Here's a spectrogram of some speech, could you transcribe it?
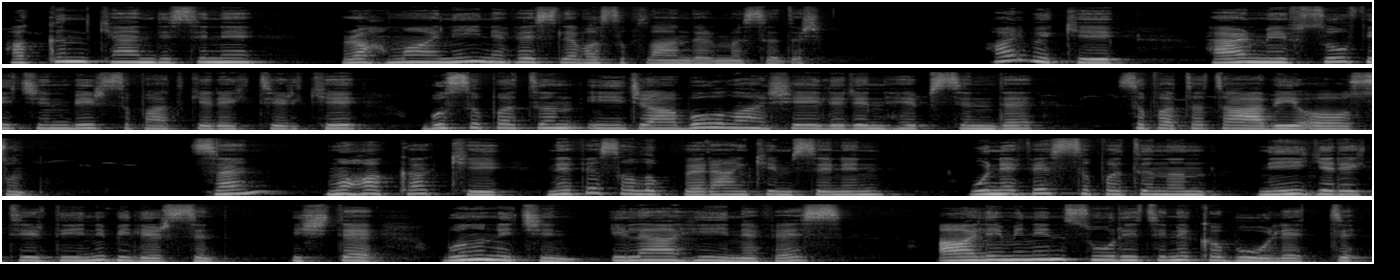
Hakk'ın kendisini rahmani nefesle vasıflandırmasıdır. Halbuki her mefsuf için bir sıfat gerektir ki bu sıfatın icabı olan şeylerin hepsinde sıfata tabi olsun. Sen muhakkak ki nefes alıp veren kimsenin bu nefes sıfatının neyi gerektirdiğini bilirsin. İşte bunun için ilahi nefes, aleminin suretini kabul etti.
